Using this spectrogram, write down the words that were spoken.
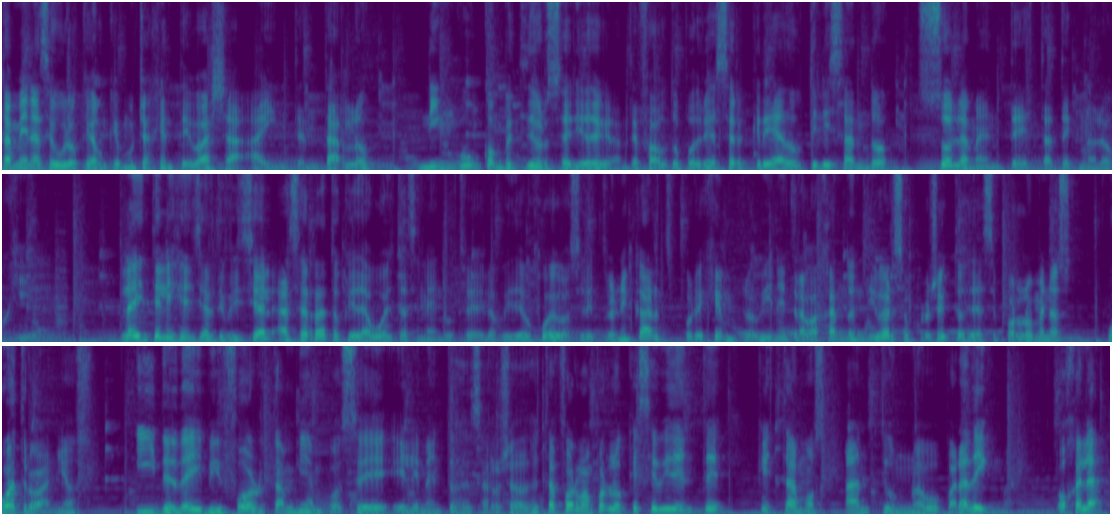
También aseguró que aunque mucha gente vaya a intentarlo, ningún competidor serio de Grand Theft Auto podría ser creado utilizando solamente esta tecnología. La inteligencia artificial hace rato que da vueltas en la industria de los videojuegos. Electronic Arts, por ejemplo, viene trabajando en diversos proyectos de hace por lo menos 4 años. Y The Day Before también posee elementos desarrollados de esta forma, por lo que es evidente que estamos ante un nuevo paradigma. Ojalá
